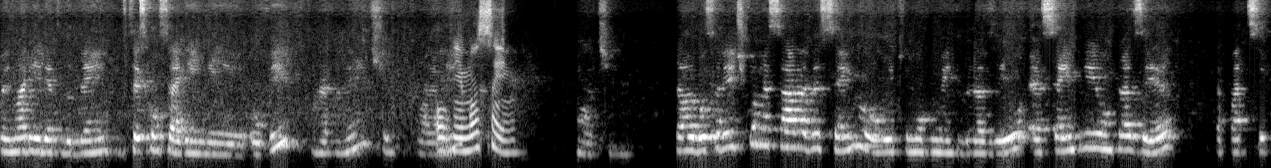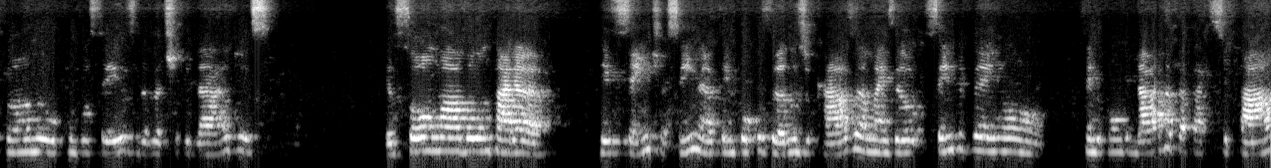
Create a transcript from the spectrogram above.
Oi, Marília, tudo bem? Vocês conseguem me ouvir corretamente? Claramente? Ouvimos sim. Ótimo. Então, eu gostaria de começar agradecendo o Wiki Movimento Brasil. É sempre um prazer estar participando com vocês das atividades. Eu sou uma voluntária recente, assim, né? Eu tenho poucos anos de casa, mas eu sempre venho sendo convidada para participar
